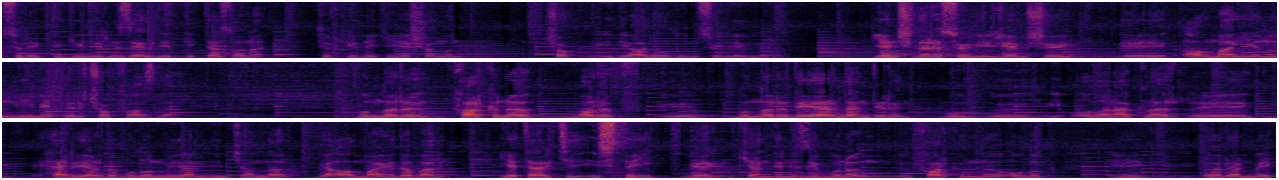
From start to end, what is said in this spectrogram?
sürekli gelirinizi elde ettikten sonra Türkiye'deki yaşamın çok ideal olduğunu söyleyebilirim. Gençlere söyleyeceğim şey Almanya'nın nimetleri çok fazla. Bunları farkına varıp e, bunları değerlendirin. Bu e, olanaklar e, her yerde bulunmayan imkanlar ve Almanya'da var. Yeter ki isteyip ve kendinizi bunun farkında olup öğrenmek,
